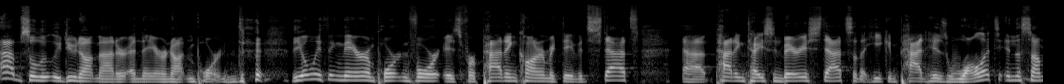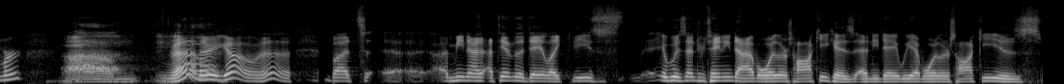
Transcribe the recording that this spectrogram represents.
absolutely do not matter, and they are not important. the only thing they are important for is for padding Connor McDavid's stats, uh, padding Tyson Barrie's stats so that he can pad his wallet in the summer. Um, yeah, there you go. Yeah. But uh, I mean, at, at the end of the day, like these, it was entertaining to have Oilers hockey because any day we have Oilers hockey is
